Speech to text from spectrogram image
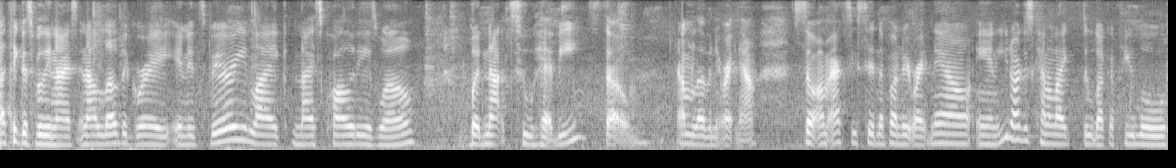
I think it's really nice and I love the gray and it's very like nice quality as well but not too heavy so I'm loving it right now. So I'm actually sitting up under it right now and you know I just kind of like threw like a few little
